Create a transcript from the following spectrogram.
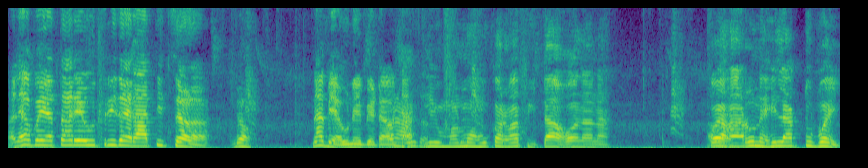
અલ્યા ભાઈ અત્યારે ઉતરી જાય રાતી જ ચડ. ના બેવું નહીં બેટા આટલી ઉંમરમાં હું કરવા પીતા હો નાના? કોઈ સારું નહીં લાગતું ભાઈ.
